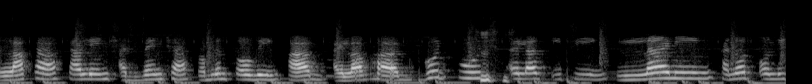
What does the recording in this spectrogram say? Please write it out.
laughter, challenge, adventure, problem solving, hugs. I love hugs. Good food. I love eating. Learning can not only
